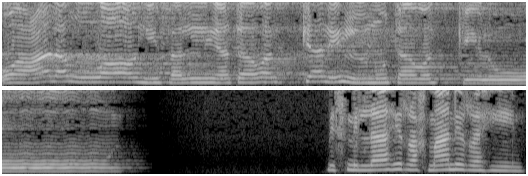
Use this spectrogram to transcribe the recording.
وعلى الله فليتوكل المتوكلون. بسم الله الرحمن الرحيم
